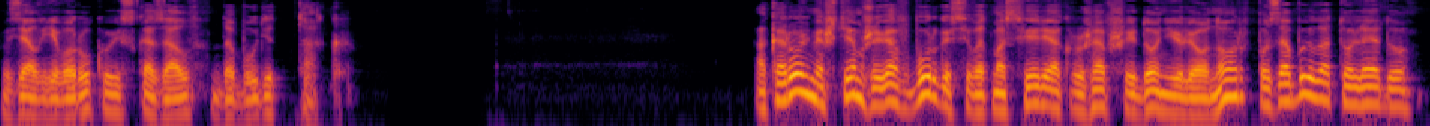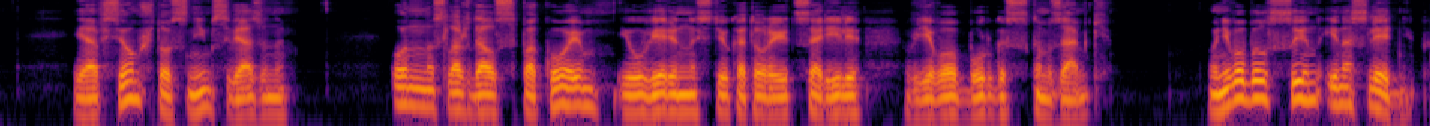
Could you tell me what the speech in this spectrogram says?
взял его руку и сказал, да будет так. А король, меж тем, живя в Бургасе, в атмосфере, окружавшей Донью Леонор, позабыл о Толедо и о всем, что с ним связано. Он наслаждался покоем и уверенностью, которые царили в его бургасском замке. У него был сын и наследник.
